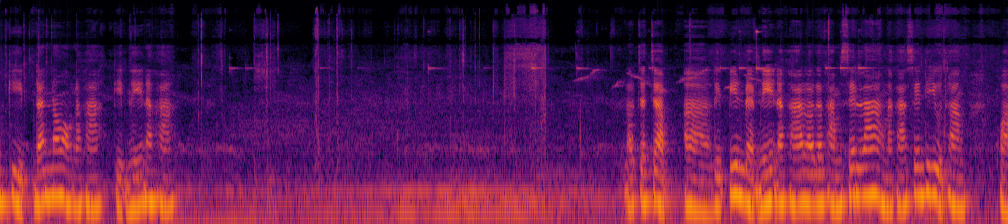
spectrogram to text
ำกลีบด้านนอกนะคะกลีบนี้นะคะเราจะจับริบบิ้นแบบนี้นะคะ เราจะทำเส้นล่างนะคะ เส้นที่อยู่ทางขวา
